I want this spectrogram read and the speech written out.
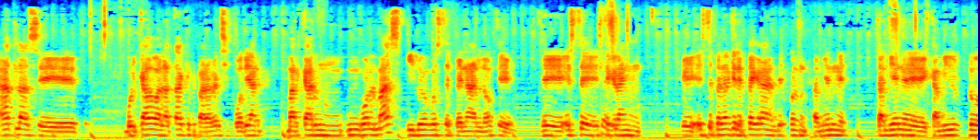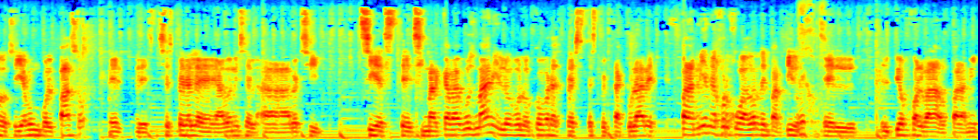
Atlas volcado al ataque para ver si podían marcar un, un gol más, y luego este penal, ¿no? Que eh, este, este gran. eh, este penal que le pegan, bueno, también, también eh, Camilo se lleva un golpazo. eh, eh, se espera el, Adonis el- a ver si, si, este, si marcaba a Guzmán y luego lo cobra espe- espectacular. Eh, Para mí, el mejor jugador del partido, el, el Piojo Alvarado, para mí.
